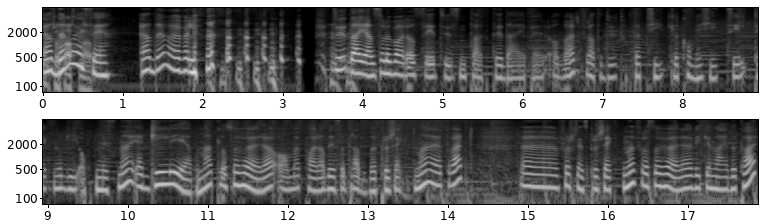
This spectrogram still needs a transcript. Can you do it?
Ja, det må jeg si. Ja, det var jeg veldig Du, da gjenstår det bare å si tusen takk til deg, Per Oddvar, for at du tok deg tid til å komme hit til Teknologioptimistene. Jeg gleder meg til å høre om et par av disse 30 prosjektene etter hvert. Eh, forskningsprosjektene, for å høre hvilken vei det tar.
